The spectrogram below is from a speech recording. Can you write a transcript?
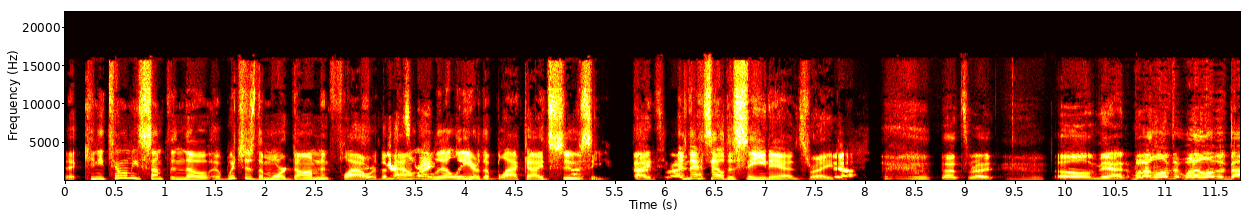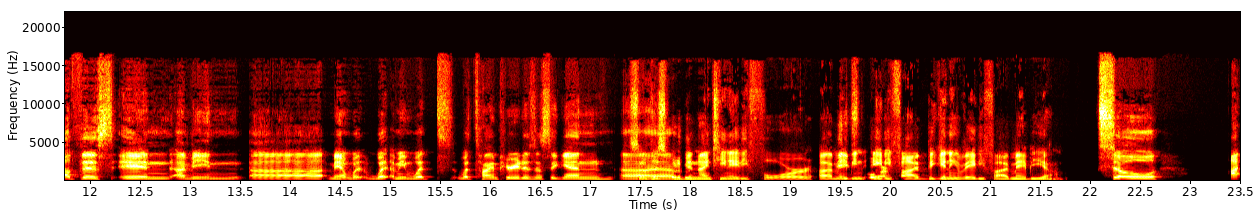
uh, can you tell me something though? Uh, which is the more dominant flower, the that's mountain right. lily or the black-eyed Susie? Right? right? And that's how the scene ends, right? Yeah, that's right. Oh man, what I loved, what I love about this in, I mean, uh, man, what, what, I mean, what, what time period is this again? Uh, so this would have been 1984, uh, maybe 84? 85, beginning of 85, maybe. Yeah. So, I,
